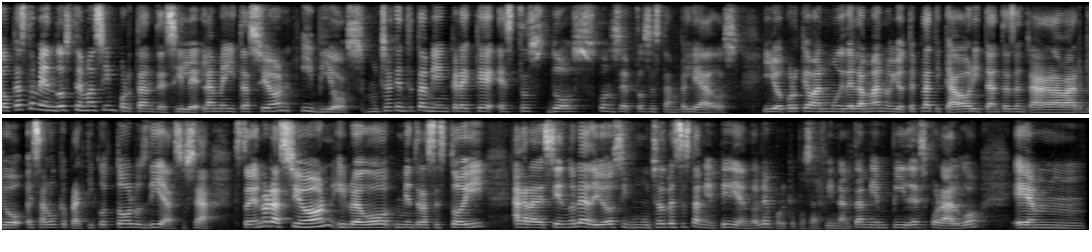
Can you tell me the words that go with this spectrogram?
Tocas también dos temas importantes, Sile, la meditación y Dios. Mucha gente también cree que estos dos conceptos están peleados y yo creo que van muy de la mano. Yo te platicaba ahorita antes de entrar a grabar, yo es algo que practico todos los días, o sea, estoy en oración y luego mientras estoy agradeciéndole a Dios y muchas veces también pidiéndole, porque pues al final también pides por algo. Eh,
